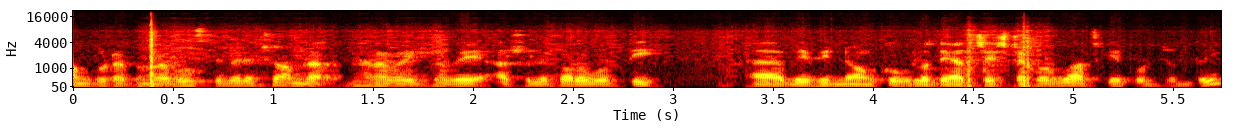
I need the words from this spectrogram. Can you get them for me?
অঙ্কটা তোমরা বুঝতে পেরেছ। আমরা ধারাবাহিকভাবে আসলে পরবর্তী বিভিন্ন অঙ্কগুলো দেওয়ার চেষ্টা করব। আজকে পর্যন্তই।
